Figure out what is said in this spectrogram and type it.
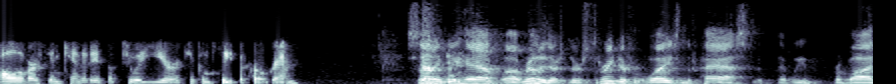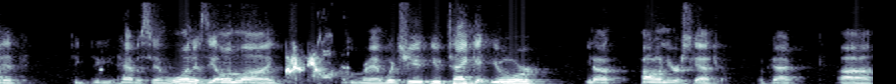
all of our sim candidates up to a year to complete the program. Sonny, we have, uh, really, there's, there's three different ways in the past that we've provided to, to have a sim. One is the online program, which you, you take it your, you know, following your schedule, okay? Uh,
